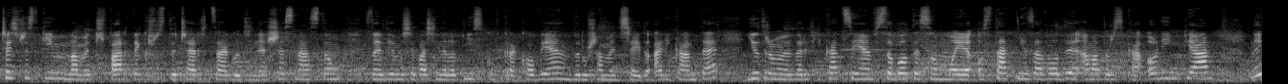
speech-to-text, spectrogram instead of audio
Cześć wszystkim, mamy czwartek, 6 czerwca, godzinę 16. Znajdujemy się właśnie na lotnisku w Krakowie. Wyruszamy dzisiaj do Alicante. Jutro mamy weryfikację. W sobotę są moje ostatnie zawody, amatorska Olimpia. No i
